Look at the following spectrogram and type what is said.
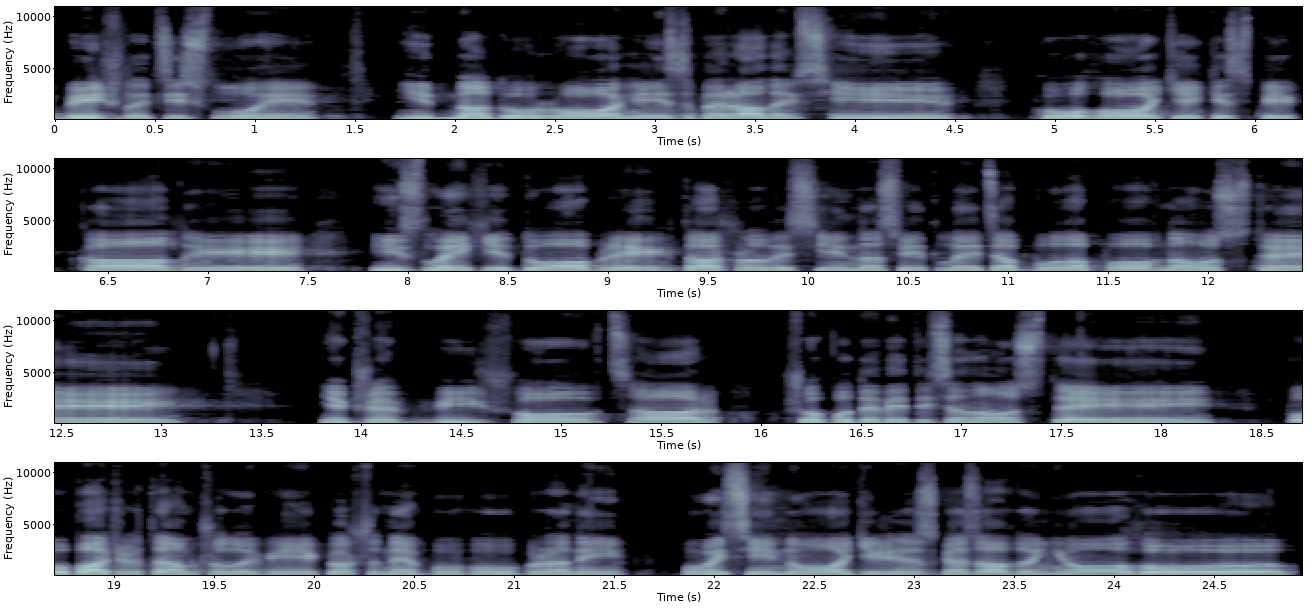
Вийшли ці слуги і на дороги збирали всіх, кого тільки спікали, і злих, і добрих, та що весільна світлиця була повна гостей. Як же війшов цар, щоб подивитися на гостей, побачив там чоловіка, що не був убраний у весільну одіж, і сказав до нього,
